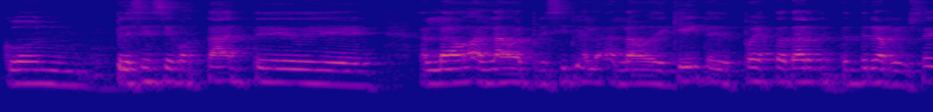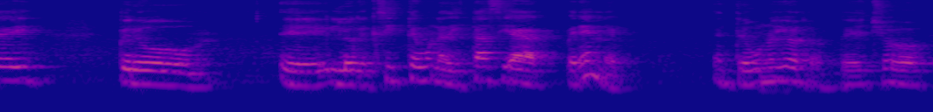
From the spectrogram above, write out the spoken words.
con presencia constante de- al lado al lado al principio al, al lado de Keita y después tratar de entender a Ryusei pero eh, lo que existe es una distancia perenne entre uno y otro de hecho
